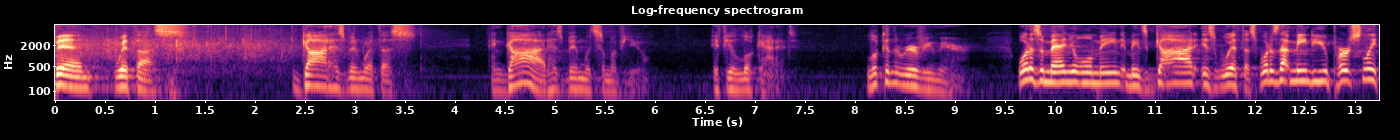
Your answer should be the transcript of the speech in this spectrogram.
been with us. God has been with us. And God has been with some of you if you look at it. Look in the rearview mirror. What does Emmanuel mean? It means God is with us. What does that mean to you personally?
